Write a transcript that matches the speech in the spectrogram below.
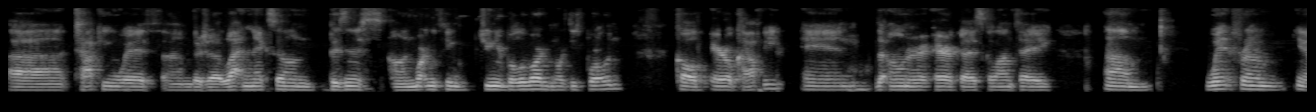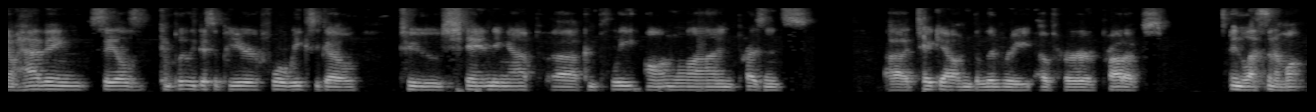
Uh, talking with um, there's a Latinx owned business on Martin Luther King Jr. Boulevard in Northeast Portland called Arrow Coffee, and mm-hmm. the owner Erica Escalante um, went from you know having sales completely disappear four weeks ago to standing up a complete online presence uh, takeout and delivery of her products in less than a month.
